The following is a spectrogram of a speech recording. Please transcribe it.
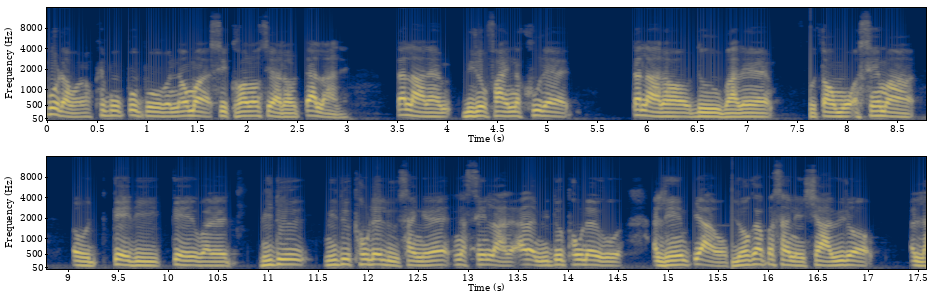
ပို့တာပါတော့ဖြစ်ဖို့ပို့ပို့နောက်မှစီခေါင်းလုံးဆရာတော့တက်လာတယ်တက်လာတဲ့ဗီဒီယိုဖိုင်နှစ်ခုတဲ့တက်လာတော့သူဗာလဲဟိုတောင်ပေါ်အစင်းမှာဟိုကဲဒီကဲဗာလဲမီတူမီတူဖုတ်တဲ့လူဆိုင်ကလေးနှစ်စင်းလာတယ်အဲ့ဒါမီတူဖုတ်တဲ့ကိုအလင်းပြရောလောကပတ်စံနေရှာပြီးတော့အလ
